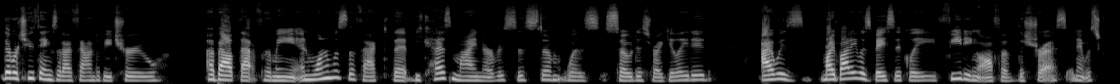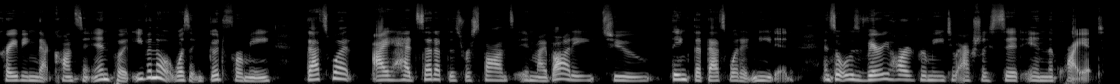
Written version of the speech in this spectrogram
there were two things that I found to be true about that for me. And one was the fact that because my nervous system was so dysregulated, I was, my body was basically feeding off of the stress and it was craving that constant input. Even though it wasn't good for me, that's what I had set up this response in my body to think that that's what it needed. And so it was very hard for me to actually sit in the quiet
